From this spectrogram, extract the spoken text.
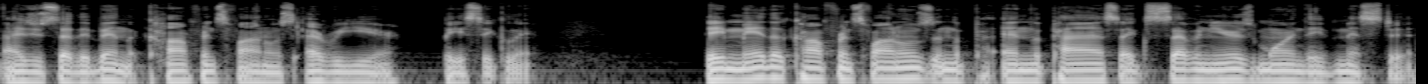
As you said, they've been in the conference finals every year, basically. They made the conference finals in the in the past like seven years more, and they've missed it,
